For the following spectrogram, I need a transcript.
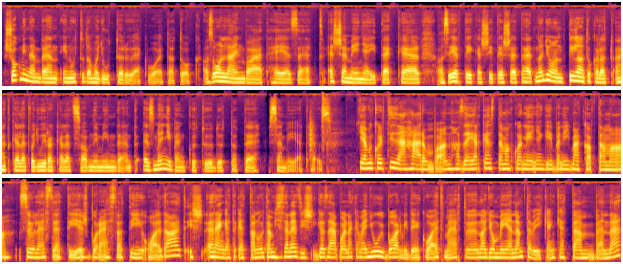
sok mindenben én úgy tudom, hogy úttörőek voltatok. Az online-ba áthelyezett eseményeitekkel, az értékesítése, tehát nagyon pillanatok alatt át kellett, vagy újra kellett szabni mindent. Ez mennyiben kötődött a te személyedhez? Ja, amikor 13-ban hazaérkeztem, akkor lényegében így megkaptam a szőleszeti és borászati oldalt, és rengeteget tanultam, hiszen ez is igazából nekem egy új borvidék volt, mert nagyon mélyen nem tevékenykedtem benne,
